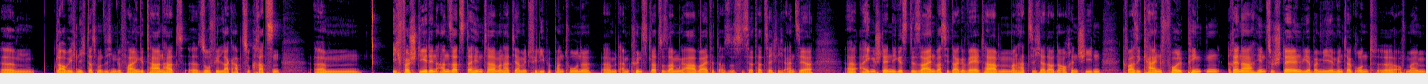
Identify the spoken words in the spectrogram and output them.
ähm, glaube ich nicht, dass man sich einen Gefallen getan hat, äh, so viel Lack abzukratzen. Ähm, ich verstehe den Ansatz dahinter. Man hat ja mit Felipe Pantone, äh, mit einem Künstler zusammengearbeitet. Also es ist ja tatsächlich ein sehr äh, eigenständiges Design, was sie da gewählt haben. Man hat sich ja dann auch entschieden, quasi keinen vollpinken Renner hinzustellen, wie er bei mir im Hintergrund äh, auf meinem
